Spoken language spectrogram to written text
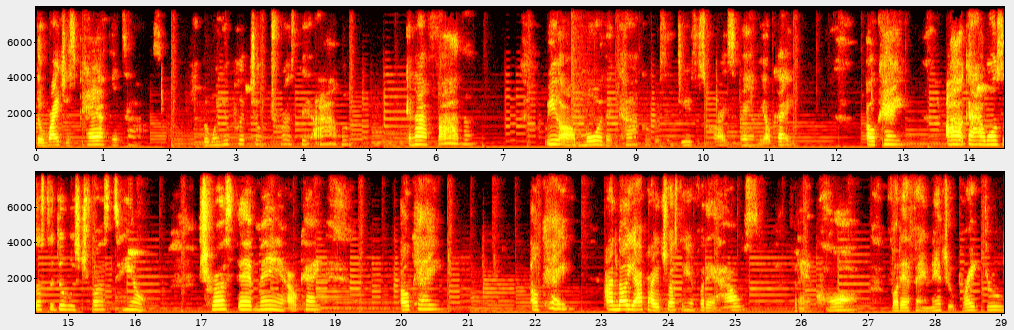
the righteous path at times. But when you put your trust in Abba and our Father, we are more than conquerors in Jesus Christ, family, okay? Okay? All God wants us to do is trust Him. Trust that man, okay? Okay? Okay? I know y'all probably trusted Him for that house, for that car, for that financial breakthrough,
